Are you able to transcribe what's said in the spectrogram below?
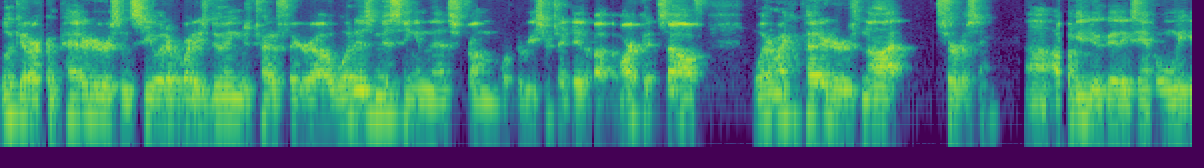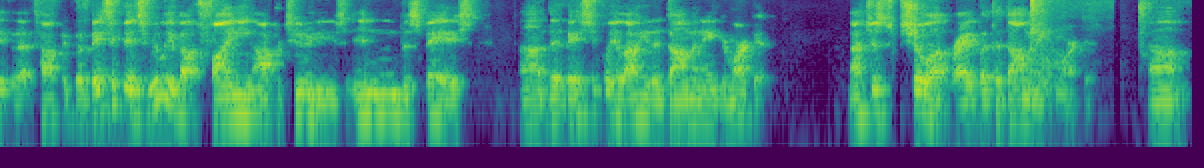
look at our competitors and see what everybody's doing to try to figure out what is missing in this from the research I did about the market itself. What are my competitors not servicing? Uh, I'll give you a good example when we get to that topic. But basically, it's really about finding opportunities in the space uh, that basically allow you to dominate your market. Not just show up, right, but to dominate the market. Um,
